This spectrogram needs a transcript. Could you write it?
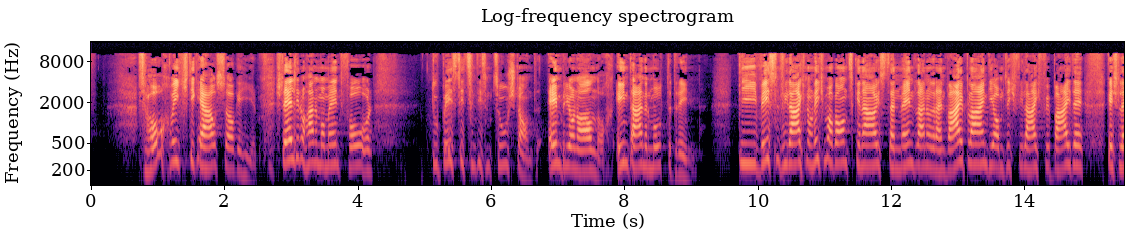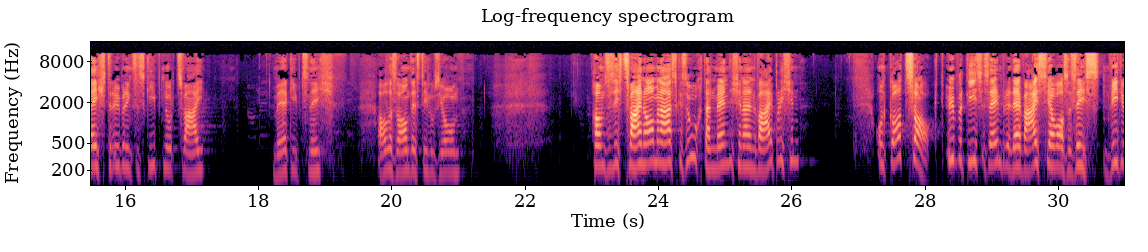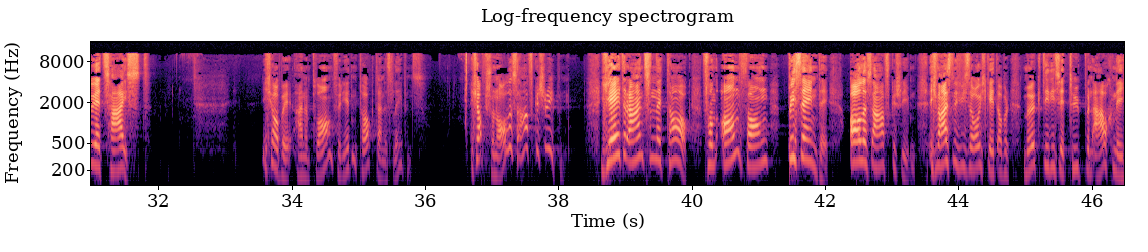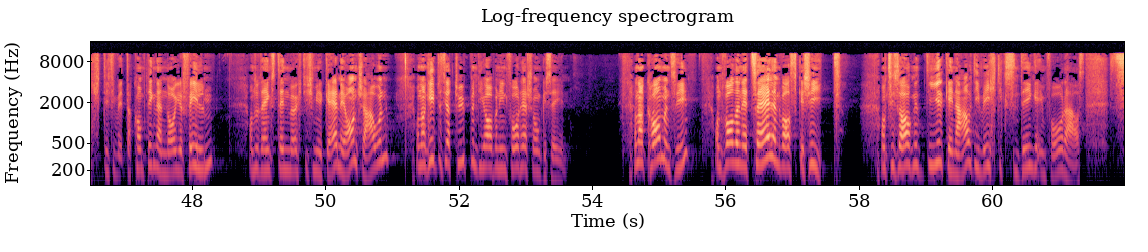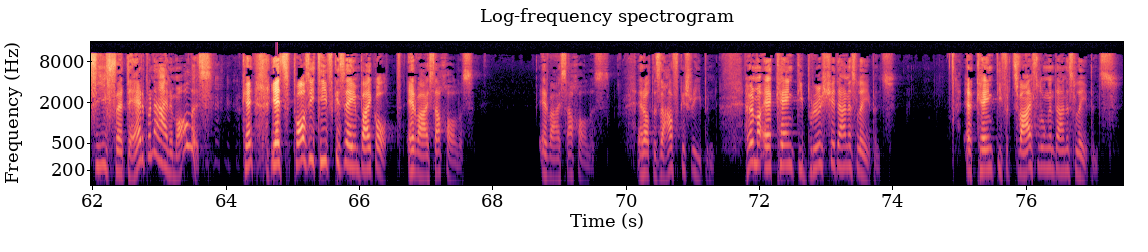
Das ist eine hochwichtige Aussage hier. Stell dir noch einen Moment vor, du bist jetzt in diesem Zustand, embryonal noch, in deiner Mutter drin. Die wissen vielleicht noch nicht mal ganz genau, ist es ein Männlein oder ein Weiblein. Die haben sich vielleicht für beide Geschlechter, übrigens, es gibt nur zwei. Mehr gibt's nicht. Alles andere ist Illusion. Haben sie sich zwei Namen ausgesucht, einen männlichen und einen weiblichen. Und Gott sagt über dieses Embryo, der weiß ja, was es ist, wie du jetzt heißt. Ich habe einen Plan für jeden Tag deines Lebens. Ich habe schon alles aufgeschrieben. Jeder einzelne Tag, von Anfang bis Ende, alles aufgeschrieben. Ich weiß nicht, wie es euch geht, aber mögt ihr diese Typen auch nicht? Da kommt irgendein neuer Film und du denkst, den möchte ich mir gerne anschauen. Und dann gibt es ja Typen, die haben ihn vorher schon gesehen. Und dann kommen sie und wollen erzählen, was geschieht. Und sie sagen dir genau die wichtigsten Dinge im Voraus. Sie verderben einem alles. Okay? Jetzt positiv gesehen bei Gott. Er weiß auch alles. Er weiß auch alles. Er hat es aufgeschrieben. Hör mal, er kennt die Brüche deines Lebens. Er kennt die Verzweiflungen deines Lebens.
